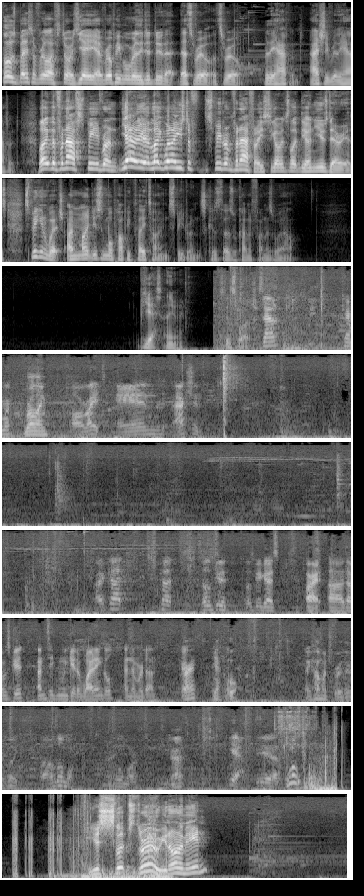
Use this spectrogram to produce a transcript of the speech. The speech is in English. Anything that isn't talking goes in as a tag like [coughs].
thought it was based off real life stories. Yeah yeah real people really did do that. That's real that's real. Really happened. Actually really happened. Like the FNAF speedrun. Yeah yeah like when I used to f- speedrun FNAF I used to go into like the unused areas. Speaking of which I might do some more Poppy Playtime speedruns because those were kind of fun as well. But yes anyway. Let's get this watch. Sound, camera. Rolling. All right, and action. All right, cut, cut. That was good. That was good, guys. All right, uh, that was good. I'm thinking we get a wide angle, and then we're done. Okay? All right. Yeah, cool. Like how much further? Like Uh, a little more. A little more. that? Yeah. Yeah. he just slips through you know what I mean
